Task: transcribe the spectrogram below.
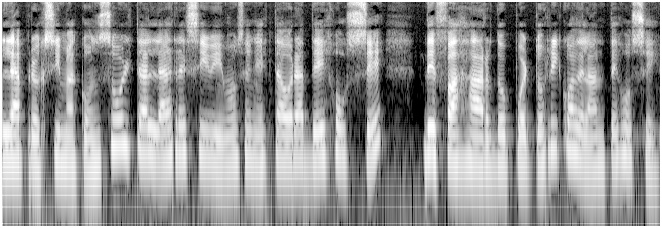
La próxima consulta la recibimos en esta hora de José de Fajardo, Puerto Rico. Adelante, José.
